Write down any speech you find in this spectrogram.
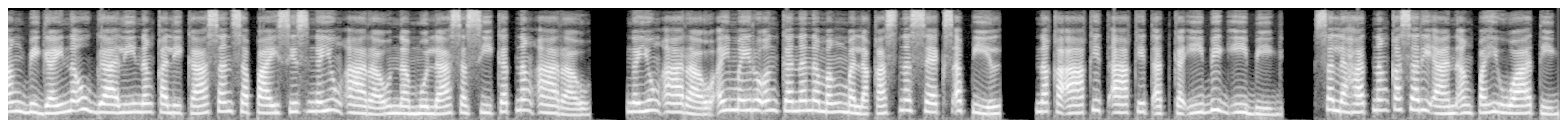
ang bigay na ugali ng kalikasan sa Pisces ngayong araw na mula sa sikat ng araw, ngayong araw ay mayroon ka na namang malakas na sex appeal, nakaakit-akit at kaibig-ibig, sa lahat ng kasarian ang pahiwatig,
